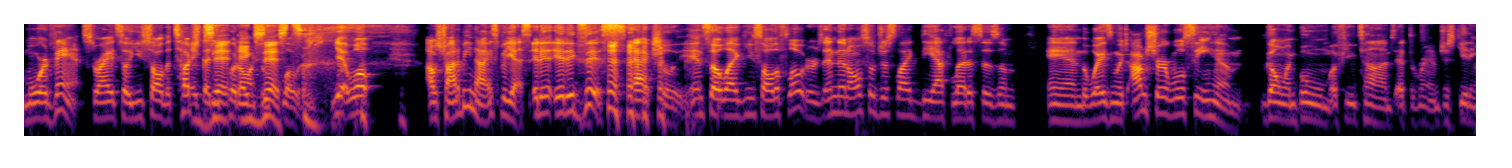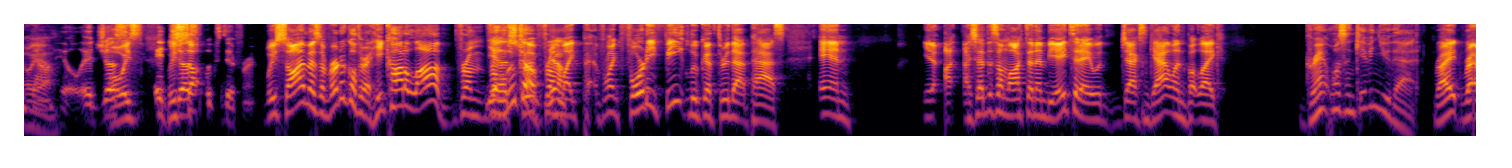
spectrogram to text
more advanced, right? So you saw the touch that he put on exists. floaters. Yeah, well, I was trying to be nice, but yes, it it exists actually. and so like you saw the floaters, and then also just like the athleticism and the ways in which I'm sure we'll see him going boom a few times at the rim, just getting Oh, yeah. downhill. It just Always- it just saw- looks different. We saw him as a vertical threat. He caught a lob from, from Yeah, Luka from Yeah. like from like 40 feet. Luka threw that pass. And you know, I, I said this on Locked On NBA today with Jackson Gatlin, but like Grant wasn't giving you that, right? Re-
